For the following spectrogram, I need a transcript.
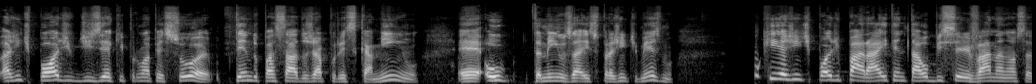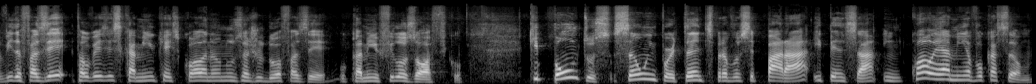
a gente pode dizer aqui para uma pessoa, tendo passado já por esse caminho, é, ou também usar isso para a gente mesmo, que a gente pode parar e tentar observar na nossa vida, fazer talvez esse caminho que a escola não nos ajudou a fazer, o caminho filosófico. Que pontos são importantes para você parar e pensar em qual é a minha vocação?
